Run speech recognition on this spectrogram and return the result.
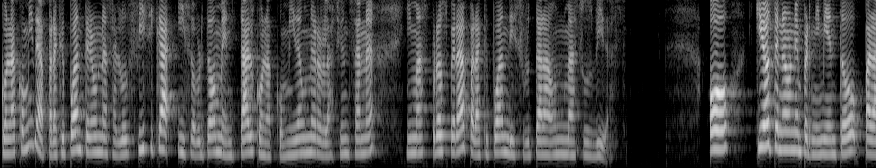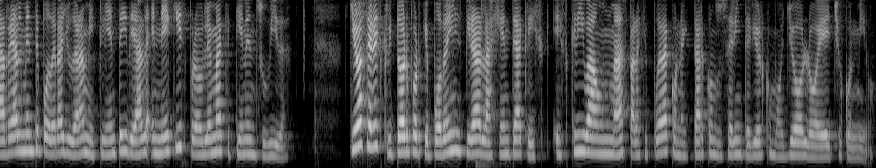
con la comida, para que puedan tener una salud física y sobre todo mental con la comida, una relación sana y más próspera para que puedan disfrutar aún más sus vidas. O quiero tener un emprendimiento para realmente poder ayudar a mi cliente ideal en X problema que tiene en su vida. Quiero ser escritor porque podré inspirar a la gente a que escriba aún más para que pueda conectar con su ser interior como yo lo he hecho conmigo.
